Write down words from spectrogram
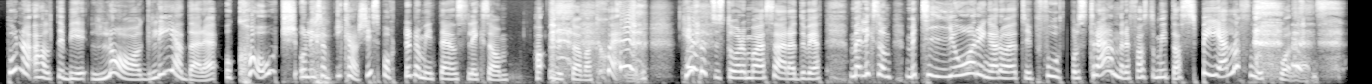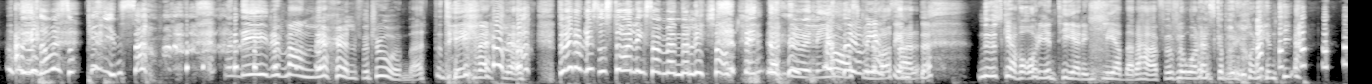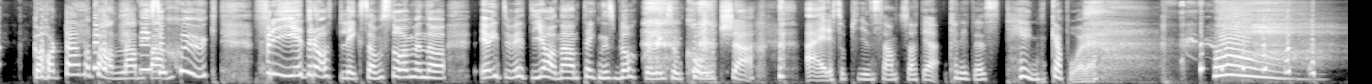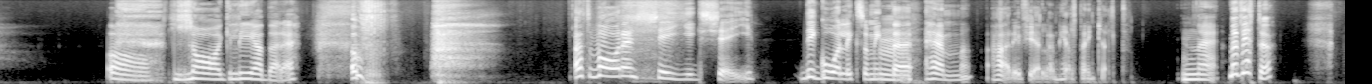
papporna alltid bli lagledare och coach och liksom, kanske i sporter de inte ens liksom har utövat själv. Helt plötsligt står de bara så här, du vet, med, liksom, med tioåringar och är typ fotbollstränare fast de inte har spelat fotboll ens. Alltså, de är så pinsamma. Men det är det manliga självförtroendet. Det är verkligen... Då är de liksom, står liksom, men och liksom... Tänk att du eller jag skulle vet vara så här, nu ska jag vara orienteringsledare här för Florens ska börja orientera. Kartan och pannlampan. Det är så sjukt. Friidrott, liksom. stå med något, jag inte vet jag, anteckningsblock och liksom coacha. Nej, det är så pinsamt så att jag kan inte ens tänka på det. Åh. Lagledare. Uff. Att vara en tjejig tjej, det går liksom inte hem här i fjällen helt enkelt. Nej. Men vet du?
